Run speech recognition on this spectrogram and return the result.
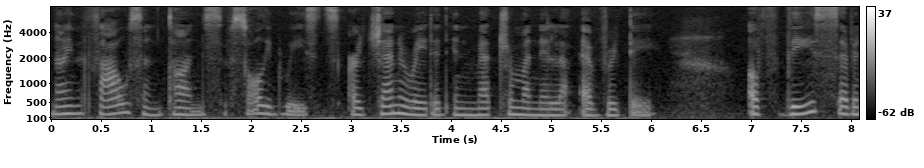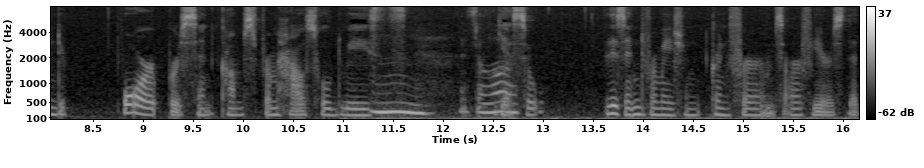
9,000 tons of solid wastes are generated in Metro Manila every day. Of these, 74% comes from household wastes. Mm, that's a lot. Yes, so this information confirms our fears that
